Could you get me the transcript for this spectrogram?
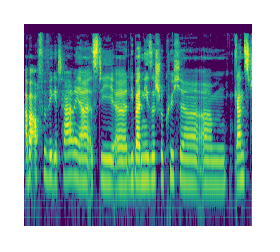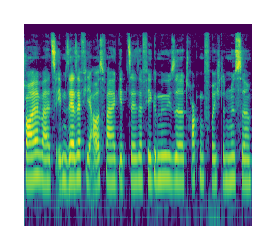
Aber auch für Vegetarier ist die äh, libanesische Küche ähm, ganz toll, weil es eben sehr, sehr viel Auswahl gibt, sehr, sehr viel Gemüse, Trockenfrüchte, Nüsse.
